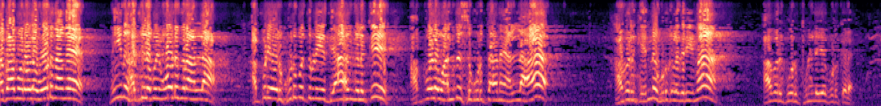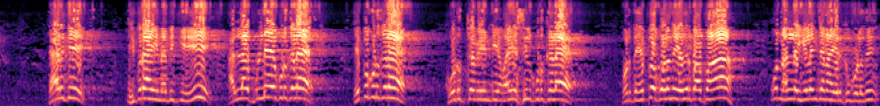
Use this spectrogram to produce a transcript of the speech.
சபாமரோல ஓடுனாங்க. நீனு ஹஜ்ஜில போய் ஓடுங்கிறான் அல்லாஹ். அப்படி ஒரு குடும்பத்தினுடைய தியாகங்களுக்கு அவ்வளவு அந்தஸ்து கொடுத்தானே அல்லாஹ். அவருக்கு என்ன கொடுக்கல தெரியுமா? அவருக்கு ஒரு புள்ளைய கொடுக்கல. யாருக்கு? இப்ராஹிம் நபிக்கு. அல்லாஹ் புள்ளைய கொடுக்கல. எப்ப கொடுக்கல? கொடுக்க வேண்டிய வயசில் கொடுக்கல. ஒருத்தன் எப்ப குழந்தை எதிர்பார்ப்பான்? ஒரு நல்ல இளைஞனா இருக்கும் பொழுது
